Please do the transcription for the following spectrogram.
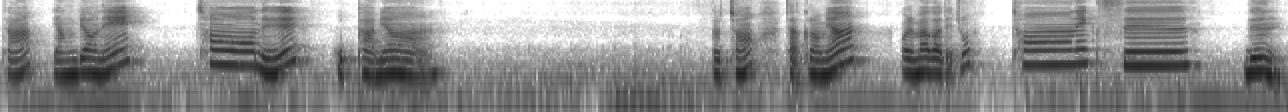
자, 양변에 천을 곱하면 그렇죠. 자, 그러면 얼마가 되죠? 1000x는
